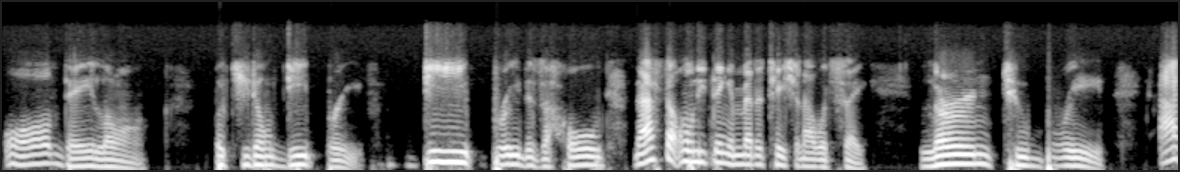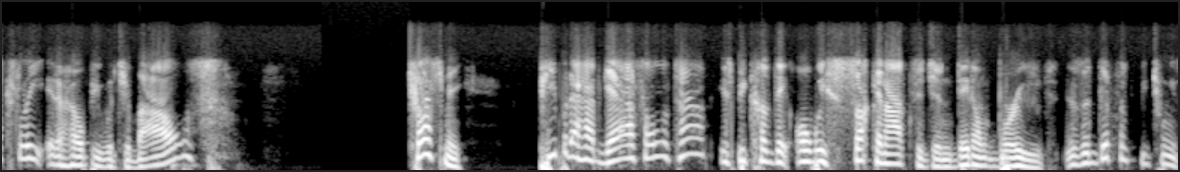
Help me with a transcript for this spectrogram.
all day long, but you don't deep breathe. Deep breathe is a whole. That's the only thing in meditation I would say. Learn to breathe. Actually, it'll help you with your bowels. Trust me, people that have gas all the time is because they always suck in oxygen. They don't breathe. There's a difference between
